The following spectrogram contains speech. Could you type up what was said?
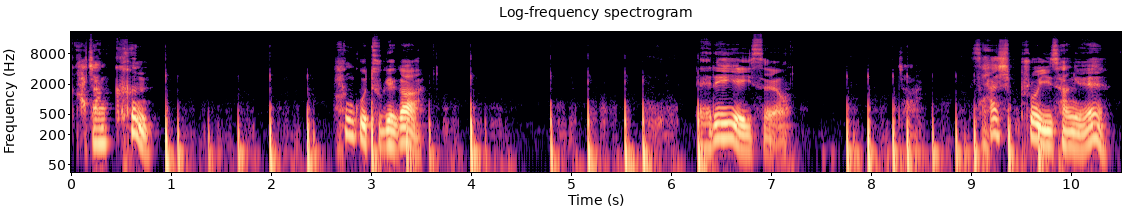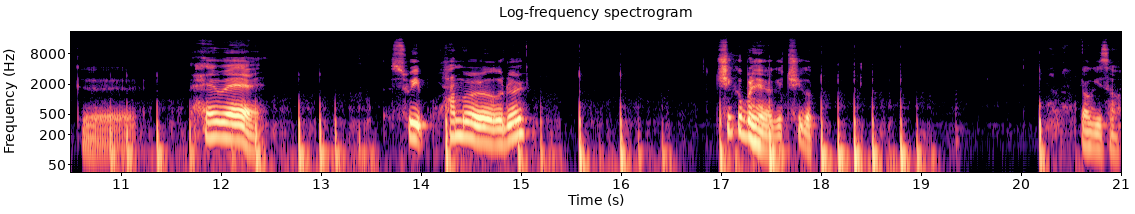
가장 큰 항구 두 개가 LA에 있어요. 자, 40% 이상의 그 해외 수입 화물을 취급을 해요. 여기 취급. 여기서.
